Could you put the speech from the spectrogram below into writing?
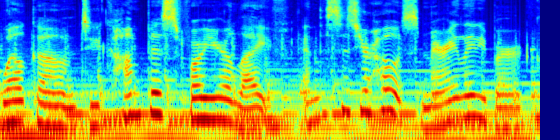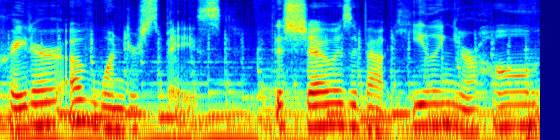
Welcome to Compass for Your Life, and this is your host, Mary Ladybird, creator of Wonder Space. This show is about healing your home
